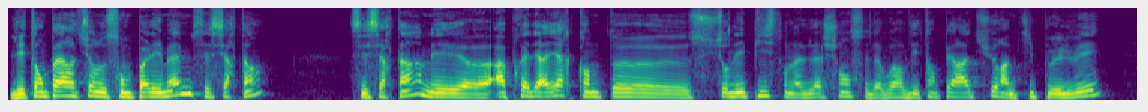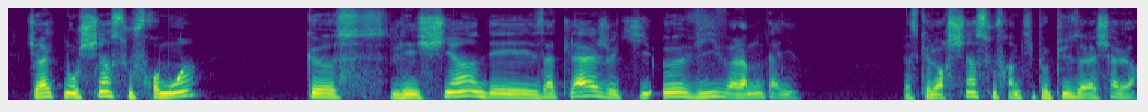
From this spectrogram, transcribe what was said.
Les températures ne sont pas les mêmes, c'est certain c'est certain, mais euh, après, derrière, quand euh, sur des pistes, on a de la chance d'avoir des températures un petit peu élevées, je dirais que nos chiens souffrent moins que les chiens des attelages qui, eux, vivent à la montagne. Parce que leurs chiens souffrent un petit peu plus de la chaleur.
